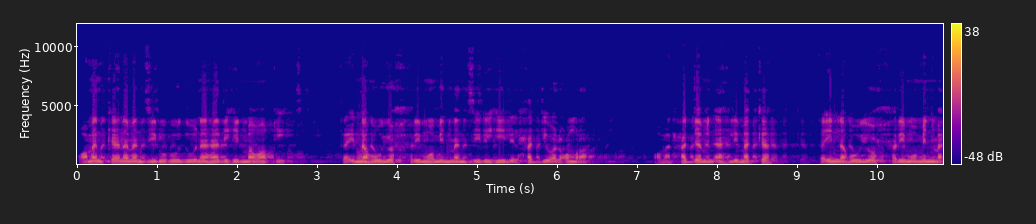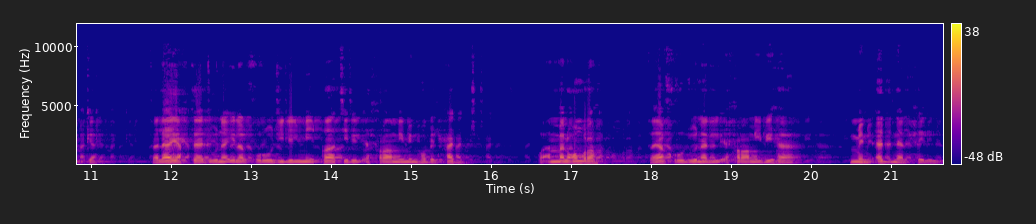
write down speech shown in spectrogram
ومن كان منزله دون هذه المواقيت فإنه يحرم من منزله للحج والعمرة. ومن حج من أهل مكة فإنه يحرم من مكة فلا يحتاجون إلى الخروج للميقات للإحرام منه بالحج. وأما العمرة فيخرجون للإحرام بها من أدنى الحل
